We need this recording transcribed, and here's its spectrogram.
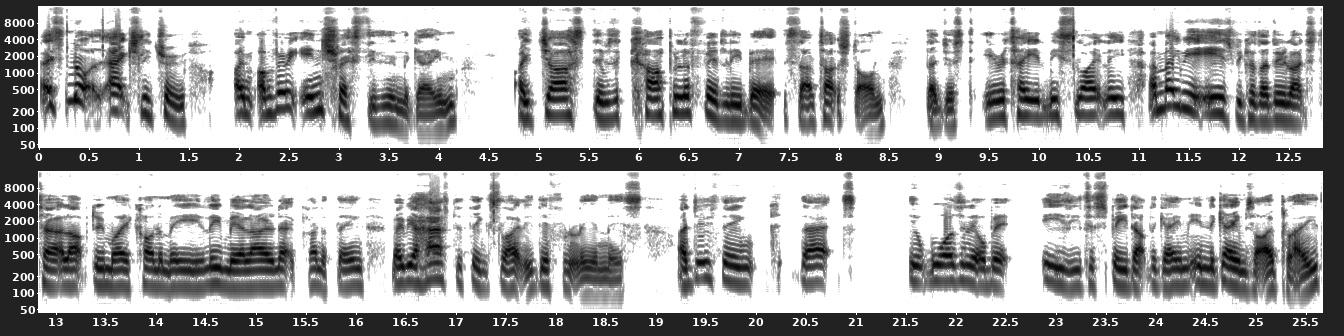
It's not actually true. I'm I'm very interested in the game. I just there was a couple of fiddly bits that I've touched on that just irritated me slightly. And maybe it is because I do like to turtle up, do my economy, leave me alone, that kind of thing. Maybe I have to think slightly differently in this. I do think that it was a little bit easy to speed up the game in the games that I played.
